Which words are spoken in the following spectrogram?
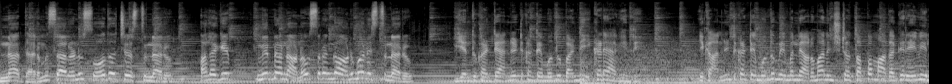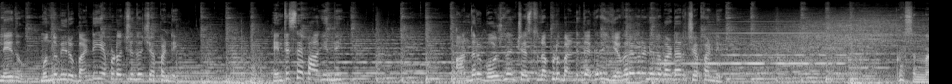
నా ధర్మశాలను సోదా చేస్తున్నారు. అలాగే మీరు నన్ను అనవసరంగా అనుమానిస్తున్నారు. ఎందుకంటే అన్నిటికంటే ముందు బండి ఇక్కడే ఆగింది. ఇక అన్నిటికంటే ముందు మిమ్మల్ని అనుమానించడం తప్ప మా దగ్గర ఏమీ లేదు. ముందు మీరు బండి ఎప్పుడొచ్చిందో చెప్పండి. ఎంతసేపు ఆగింది? అందరూ భోజనం చేస్తున్నప్పుడు బండి దగ్గర ఎవరెవరు నిలబడ్డారో చెప్పండి. ప్రసన్న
